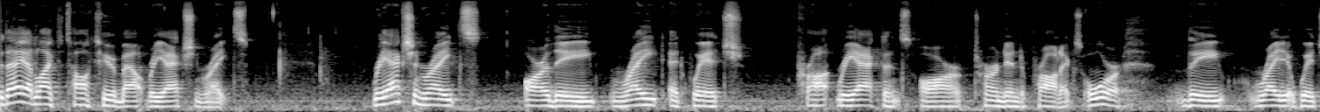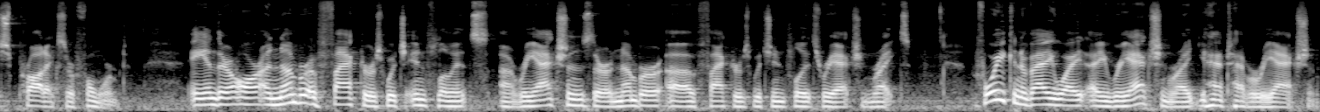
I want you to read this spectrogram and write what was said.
Today I'd like to talk to you about reaction rates. Reaction rates are the rate at which reactants are turned into products or the rate at which products are formed. And there are a number of factors which influence uh, reactions. There are a number of factors which influence reaction rates. Before you can evaluate a reaction rate, you have to have a reaction.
